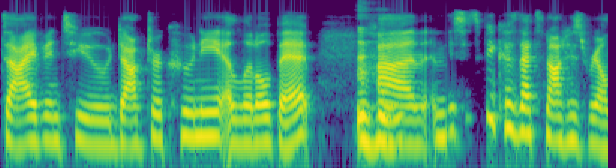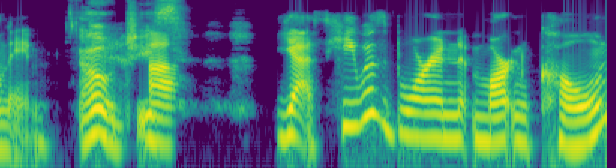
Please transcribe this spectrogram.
dive into Dr. Couney a little bit. hmm Um, and this is because that's not his real name. oh, jeez. uh, Yes, he was born Martin Cohn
